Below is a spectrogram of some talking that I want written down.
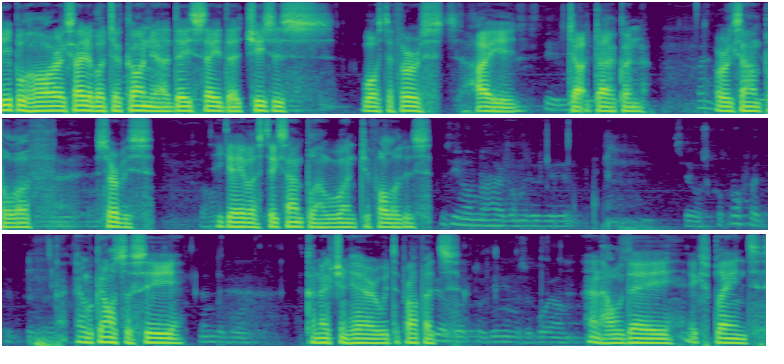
people who are excited about diakonia, they say that Jesus was the first high diakon or example of service. He gave us the example and we want to follow this. And we can also see connection here with the prophets and how they explained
